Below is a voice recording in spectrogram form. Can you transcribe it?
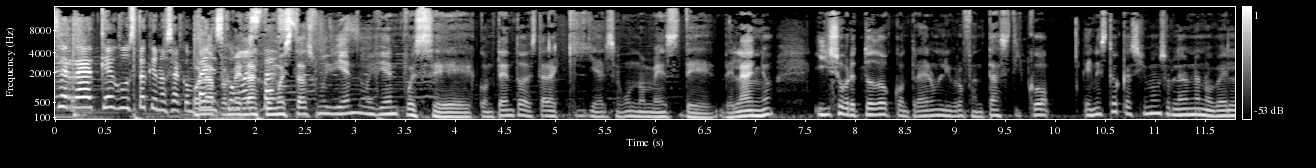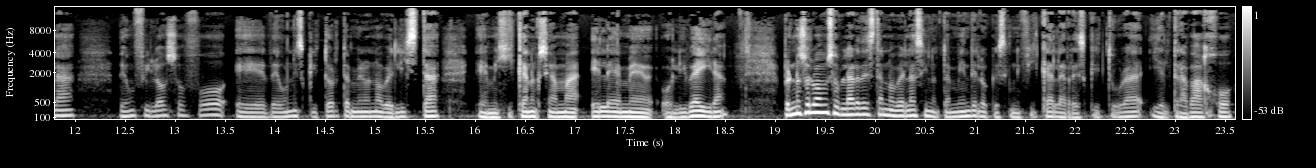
Serret, qué gusto que nos Hola acompañes. Pamela, ¿Cómo estás? ¿cómo estás? Muy bien, muy bien. Pues eh, contento de estar aquí ya el segundo mes de, del año y sobre todo con traer un libro fantástico. En esta ocasión vamos a hablar de una novela de un filósofo, eh, de un escritor, también un novelista eh, mexicano que se llama L.M. Oliveira. Pero no solo vamos a hablar de esta novela, sino también de lo que significa la reescritura y el trabajo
